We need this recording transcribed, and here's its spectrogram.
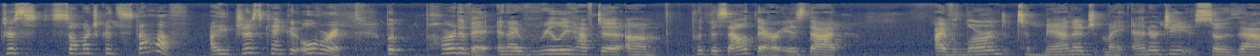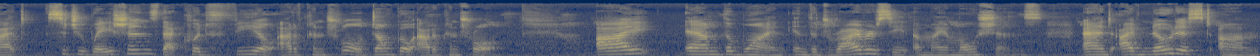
just so much good stuff. I just can't get over it. But part of it, and I really have to um, put this out there, is that I've learned to manage my energy so that situations that could feel out of control don't go out of control. I am the one in the driver's seat of my emotions. And I've noticed um,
